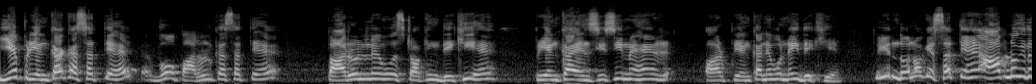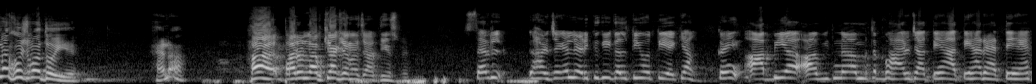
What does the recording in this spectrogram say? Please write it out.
ये प्रियंका का सत्य है वो पारुल का सत्य है। पारुल ने वो स्टॉकिंग देखी है प्रियंका एनसीसी में है और प्रियंका ने वो नहीं देखी है। तो इन दोनों के सत्य हैं आप लोग इतना खुश मत होइए है ना? हाँ पारुल आप क्या कहना चाहती हैं इसमें? सर हर जगह लड़कियों की गलती होती है क्या? कहीं आप भी आप इतना मतलब बाहर जाते हैं आते हैं रहते हैं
